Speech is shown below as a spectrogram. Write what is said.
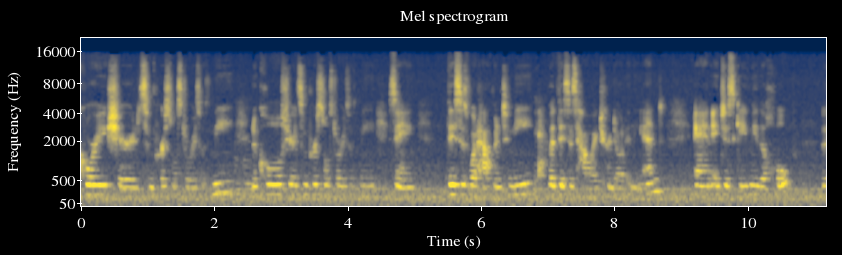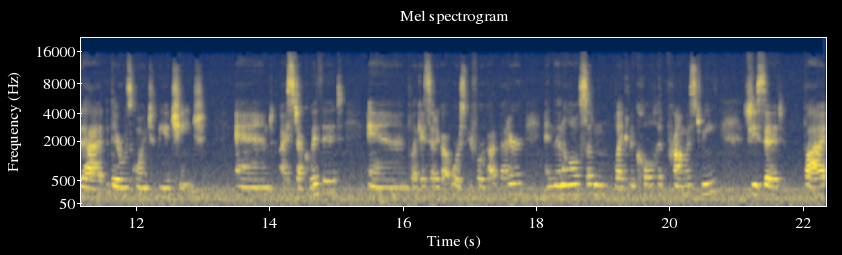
Corey shared some personal stories with me. Mhm. Nicole shared some personal stories with me saying, this is what happened to me, but this is how I turned out in the end. And it just gave me the hope that there was going to be a change. And I stuck with it. And like I said, it got worse before it got better. And then all of a sudden, like Nicole had promised me, she said, by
